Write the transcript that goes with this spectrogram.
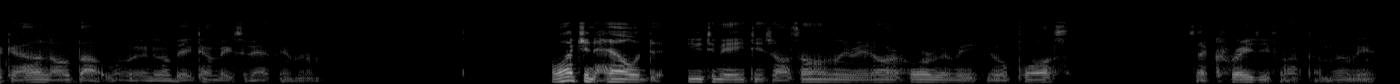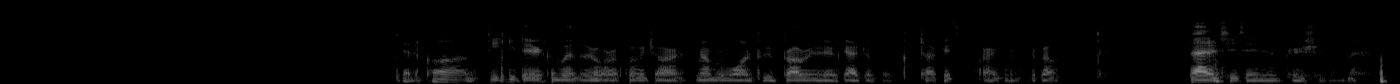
Eric, I don't know about when we're gonna a big time big city FM. I'm watching Held YouTube 80s on only radar horror movie Go Plus. It's a crazy fucking movie. 10 o'clock, Geeky Dairy Blizzard or Cookie Jar. Number one food probably casual Kentucky subscriber. Bad and season appreciate them.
